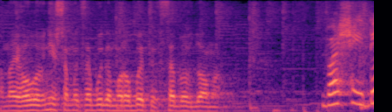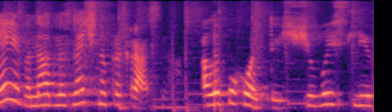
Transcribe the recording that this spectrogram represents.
А найголовніше, ми це будемо робити в себе вдома. Ваша ідея вона однозначно прекрасна, але погодьтесь, що вислів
